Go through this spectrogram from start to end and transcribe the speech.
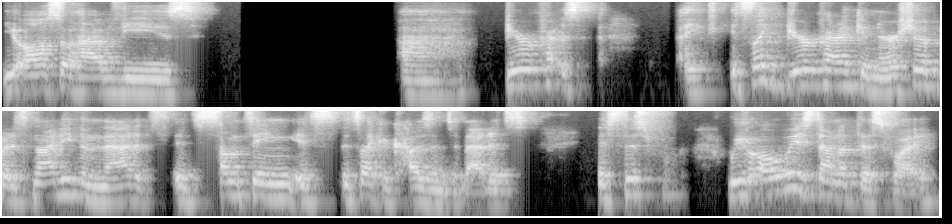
You also have these uh, bureaucrats. It's like bureaucratic inertia, but it's not even that. It's it's something. It's it's like a cousin to that. It's it's this. We've always done it this way.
